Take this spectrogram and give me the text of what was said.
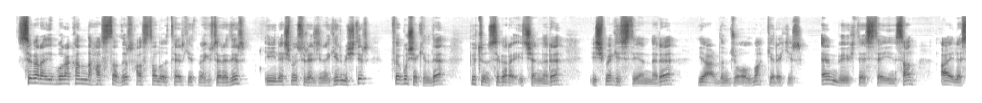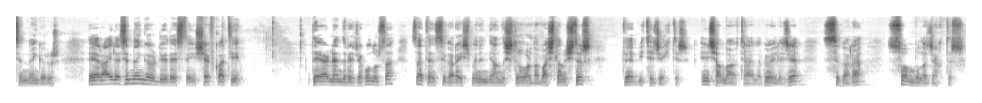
Sigarayı bırakan da hastadır, hastalığı terk etmek üzeredir, iyileşme sürecine girmiştir ve bu şekilde bütün sigara içenlere, içmek isteyenlere yardımcı olmak gerekir. En büyük desteği insan ailesinden görür. Eğer ailesinden gördüğü desteği, şefkati, değerlendirecek olursa zaten sigara içmenin yanlışlığı orada başlamıştır ve bitecektir. İnşallah Teala böylece sigara son bulacaktır.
